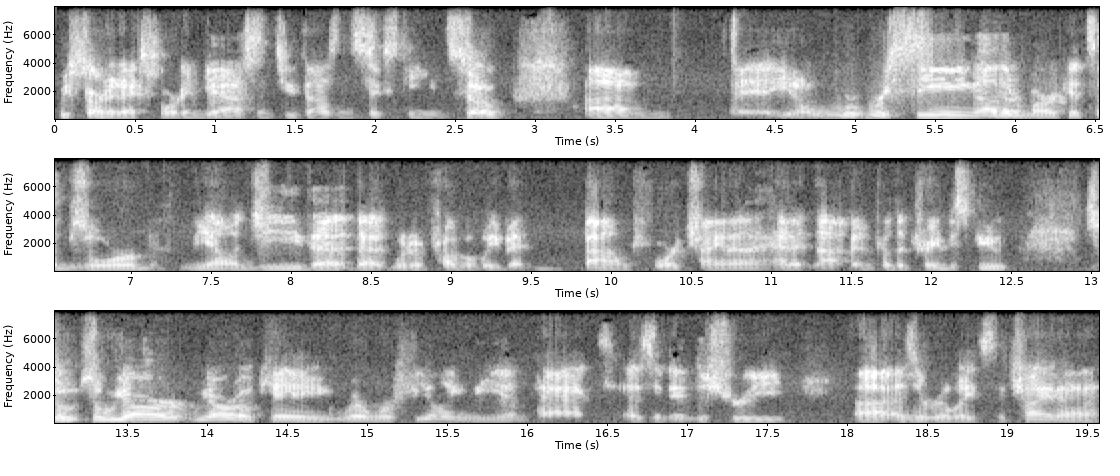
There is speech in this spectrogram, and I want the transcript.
we started exporting gas in 2016. So, um, you know, we're, we're, seeing other markets absorb the LNG that, that would have probably been bound for China had it not been for the trade dispute. So, so we are we are okay. Where we're feeling the impact as an industry uh, as it relates to China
